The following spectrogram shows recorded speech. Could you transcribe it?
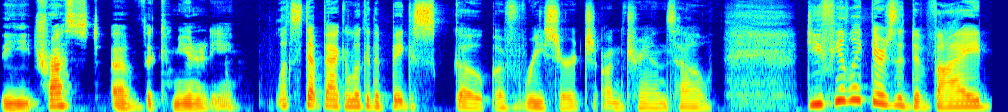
the trust of the community let's step back and look at the big scope of research on trans health. Do you feel like there's a divide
